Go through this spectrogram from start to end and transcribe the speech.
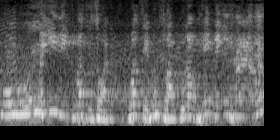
โอ้ยไอ้อีนี่กูว่าสิสอนว่าเสียมึงสอนกูร้องเพลงในอีหาเนี่ย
